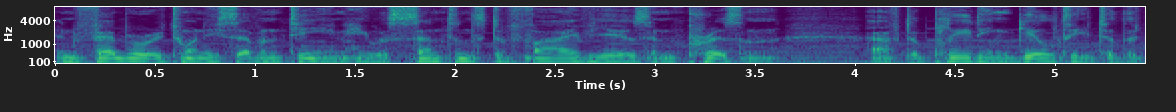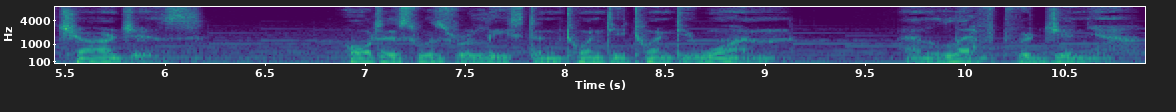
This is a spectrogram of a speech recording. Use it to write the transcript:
In February 2017, he was sentenced to five years in prison after pleading guilty to the charges. Otis was released in 2021 and left Virginia.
